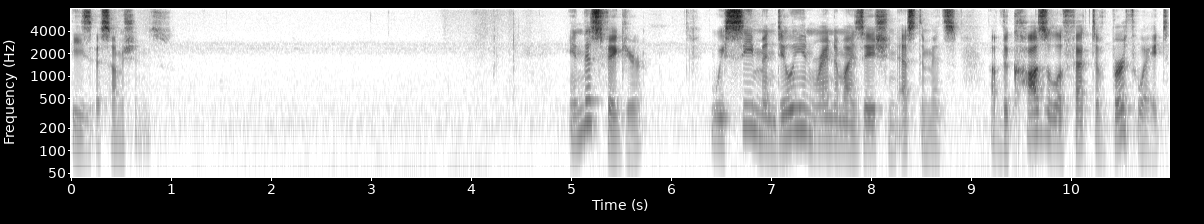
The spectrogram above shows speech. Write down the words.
these assumptions. In this figure, we see Mendelian randomization estimates of the causal effect of birth weight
